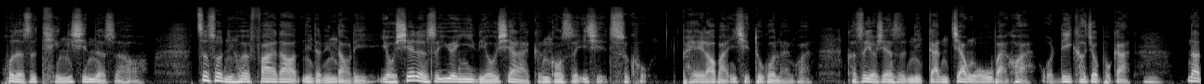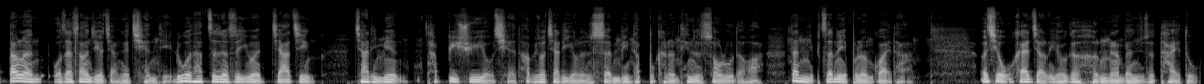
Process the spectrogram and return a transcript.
或者是停薪的时候，这时候你会发现到你的领导力。有些人是愿意留下来跟公司一起吃苦，陪老板一起度过难关。可是有些人是你敢降我五百块，我立刻就不干。那当然，我在上集有讲一个前提，如果他真的是因为家境。家里面他必须有钱，好比说家里有人生病，他不可能停止收入的话，但你真的也不能怪他。而且我刚才讲的有一个衡量标准是态度，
